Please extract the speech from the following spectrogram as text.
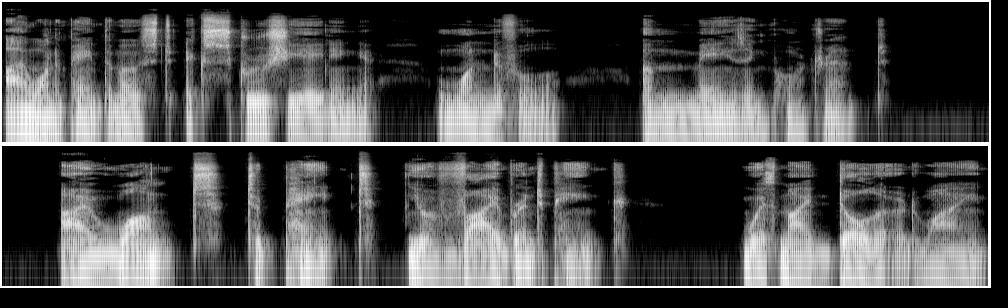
I want to paint the most excruciating, wonderful, amazing portrait. I want to paint your vibrant pink with my dullard white.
